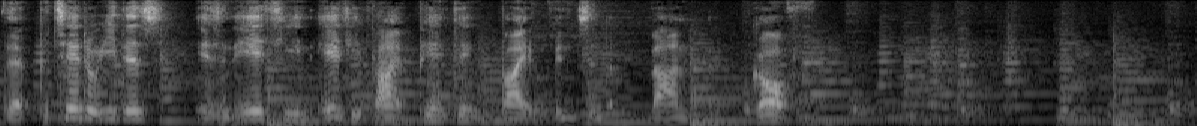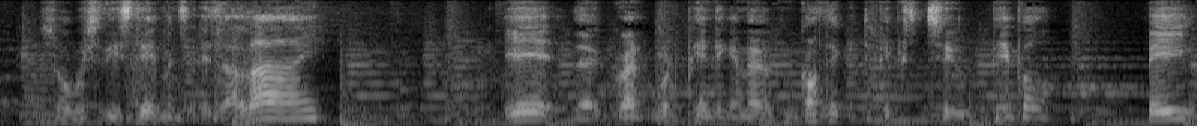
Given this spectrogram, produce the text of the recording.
The Potato Eaters is an 1885 painting by Vincent van Gogh? So, which of these statements is a lie? A. The Grant Wood painting American Gothic depicts two people. B.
